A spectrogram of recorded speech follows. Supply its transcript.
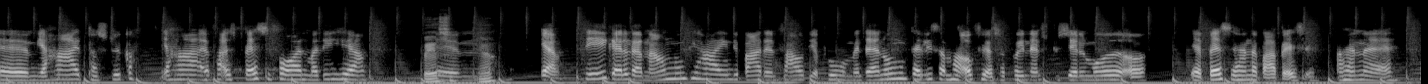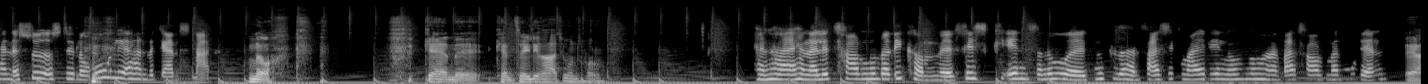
Øhm, jeg har et par stykker. Jeg har faktisk Basse foran mig lige her. Basse? Øhm, ja. Ja, det er ikke alle, der er navne. Nogle de har egentlig bare den farve, de er på. Men der er nogen, der ligesom har opført sig på en eller anden speciel måde. Og ja, Basse, han er bare Basse. Og han er, han er sød og stille og rolig, og han vil gerne snakke. Nå. kan, han, øh, kan han tale i radioen, tror du? Han, har, han er lidt travlt nu, når det kom øh, fisk ind, så nu, øh, nu gider han faktisk ikke mig det nu. Nu har han bare travlt med alt muligt andet. Ja,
